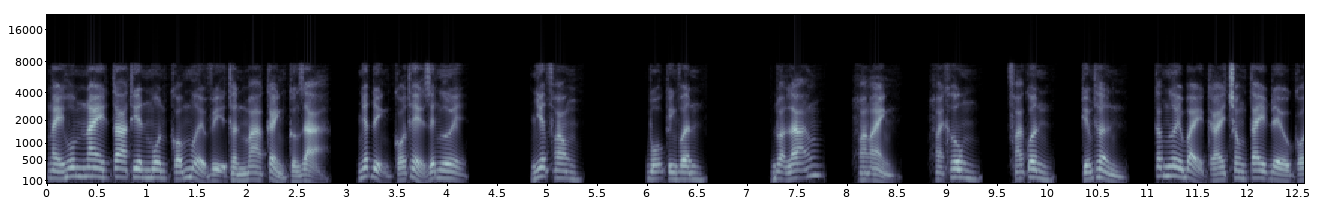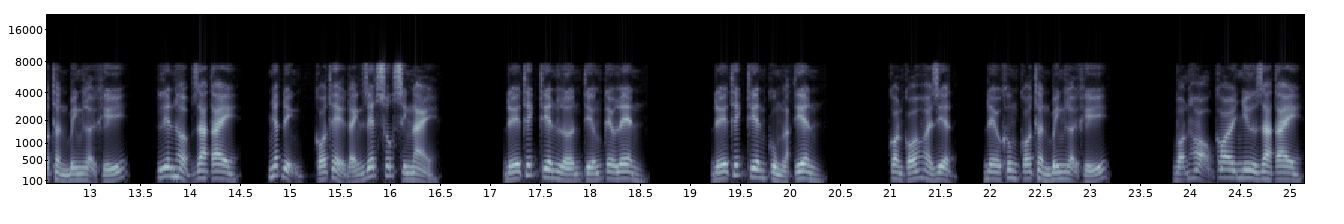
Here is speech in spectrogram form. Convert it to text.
ngày hôm nay ta thiên môn có 10 vị thần ma cảnh cường giả, nhất định có thể giết ngươi. Nhiếp phong, bộ kinh vân, đoạn lãng, hoàng ảnh, hoài không, phá quân, kiếm thần, các ngươi bảy cái trong tay đều có thần binh lợi khí, liên hợp ra tay, nhất định có thể đánh giết xuất sinh này. Đế thích thiên lớn tiếng kêu lên. Đế thích thiên cùng lạc tiên. Còn có hoài diệt, đều không có thần binh lợi khí. Bọn họ coi như ra tay,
